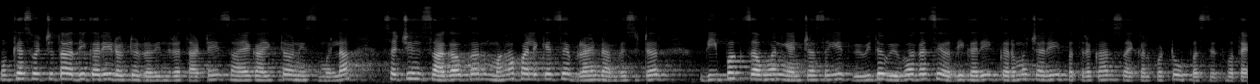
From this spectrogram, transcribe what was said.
मुख्य स्वच्छता अधिकारी डॉक्टर रवींद्र ताटे सहाय्यक आयुक्त अनिस मुल्ला सचिन सागावकर महापालिकेचे ब्रँड अँबॅसिडर दीपक चव्हाण यांच्यासहित विविध विभागाचे अधिकारी कर्मचारी पत्रकार सायकलपटू उपस्थित होते.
